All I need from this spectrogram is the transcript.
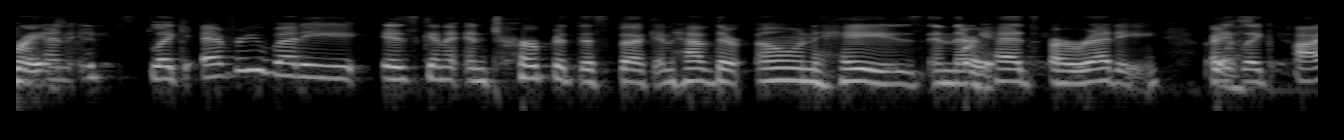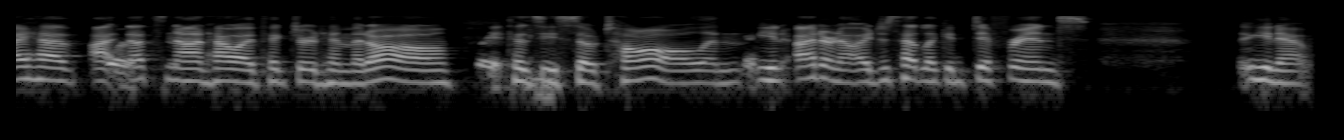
Right. And it's like everybody is going to interpret this book and have their own Hayes in their Right. heads already, right? Yes. Like I have, I, that's not how I pictured him at all because he's so tall. And, you know, I don't know. I just had like a different, you know,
